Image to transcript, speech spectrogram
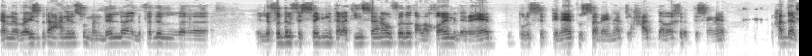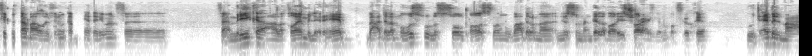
كان الرئيس بتاعها نيلسون مانديلا اللي فضل اللي فضل في السجن 30 سنة وفضلت على قائم الإرهاب طول الستينات والسبعينات لحد أواخر التسعينات لحد 2007 أو 2008 تقريبا في في أمريكا على قوائم الإرهاب بعد لما وصلوا للسلطة أصلا وبعد لما نيلسون مانديلا بقى رئيس شرعي لجنوب أفريقيا وتقابل مع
